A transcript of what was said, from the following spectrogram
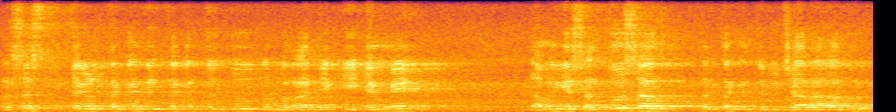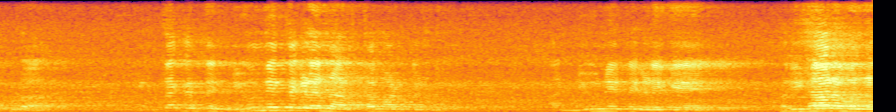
ಪ್ರಶಸ್ತಿ ತಗೊಳ್ತಕ್ಕಂಥದ್ದು ನಮ್ಮ ರಾಜ್ಯಕ್ಕೆ ಹೆಮ್ಮೆ, ನಮಗೆ ಸಂತೋಷ ತರ್ತಕ್ಕಂಥ ವಿಚಾರ ಆದರೂ ಕೂಡ ಇರ್ತಕ್ಕಂಥ ನ್ಯೂನ್ಯತೆಗಳನ್ನು ಅರ್ಥ ಮಾಡಿಕೊಂಡು ಆ ನ್ಯೂನ್ಯತೆಗಳಿಗೆ ಪರಿಹಾರವನ್ನು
